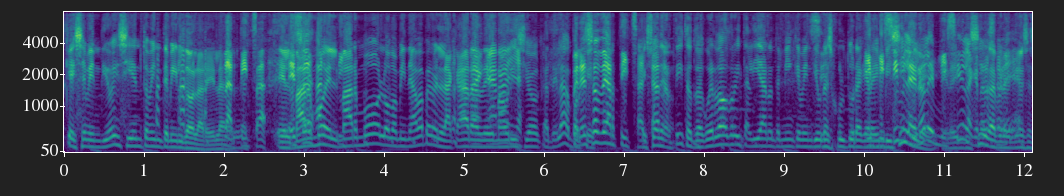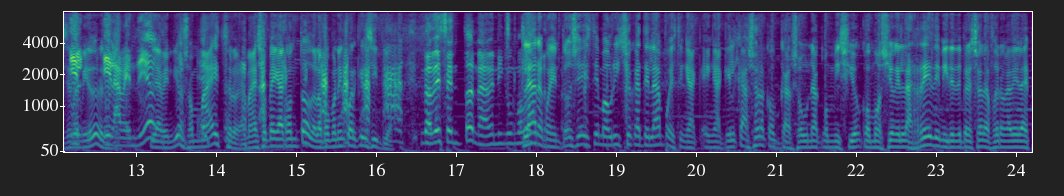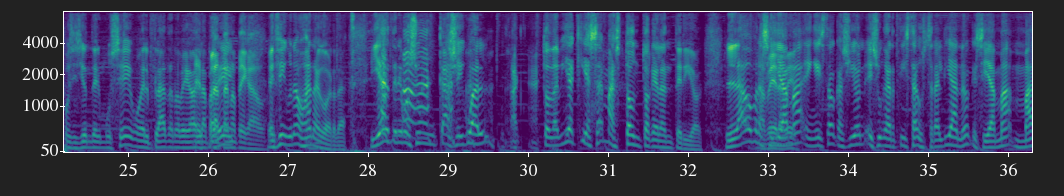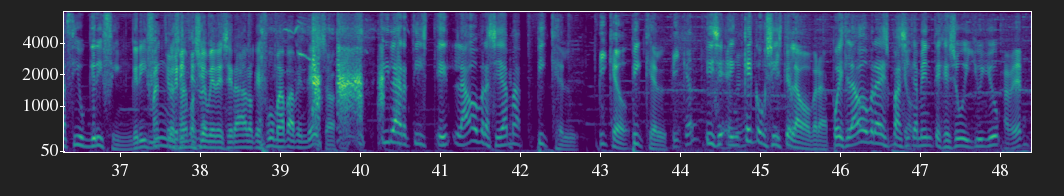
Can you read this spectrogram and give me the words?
que se vendió en 120 mil dólares. La- artista. El marmo, el marmo lo dominaba, pero en la cara La de Mauricio Catalán. Pero eso es de artista. Eso de Chano. artista. ¿Te acuerdas de otro italiano también que vendió Sí. una escultura que era Invisible, era invisible, que no invisible, se pero veía. vendió en 60 Y- la vendió. Y la vendió, son maestros. Además eso pega con todo, lo puedo poner en cualquier sitio. No desentona de ningún momento. Claro, pues entonces este Mauricio Catalán, pues en, en aquel caso la causó una comisión, conmoción en las redes, miles de personas fueron a ver la exposición del museo con el plátano pegado El en la pared. plátano pegado. En fin, una hojana gorda. Y ahora tenemos un caso igual, todavía quizá más tonto que el anterior. La obra A se ver, llama, en esta ocasión, es un artista australiano que se llama Matthew Griffin. Griffin, Matthew no sabemos si obedecerá a lo que fuma para vender eso. Y la, artista, eh, la obra se llama Pickle. Pickle. Pickle. Pickle. Y dice, ¿en qué consiste la obra? Pues la obra es básicamente Jesús y Yuyu A ver.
